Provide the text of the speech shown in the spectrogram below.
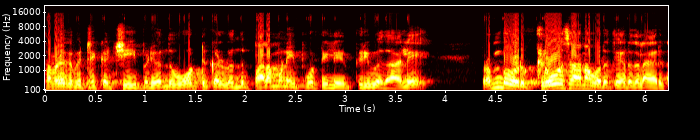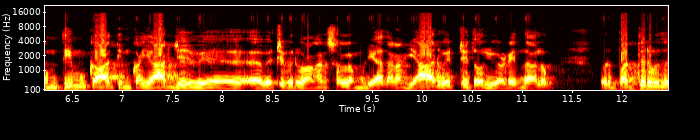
தமிழக வெற்றி கட்சி இப்படி வந்து ஓட்டுகள் வந்து பலமுனை போட்டியிலே பிரிவதாலே ரொம்ப ஒரு க்ளோஸான ஒரு தேர்தலா இருக்கும். திமுக அதிமுக யார் வெற்றி பெறுவாங்கன்னு சொல்ல முடியாது. ஆனால் யார் வெற்றி தோல்வி அடைந்தாலும் ஒரு பத்து இருபது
